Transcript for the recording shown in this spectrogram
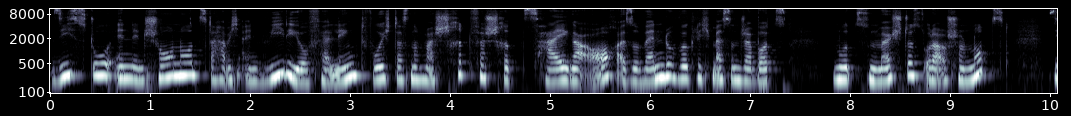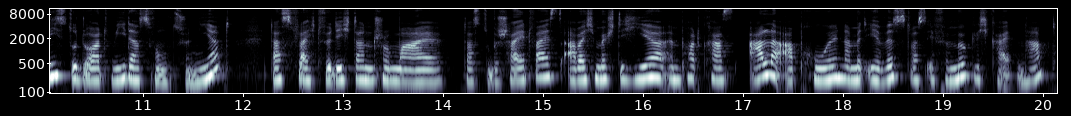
siehst du in den Shownotes, da habe ich ein Video verlinkt, wo ich das nochmal Schritt für Schritt zeige auch. Also wenn du wirklich Messenger-Bots nutzen möchtest oder auch schon nutzt, siehst du dort, wie das funktioniert. Das vielleicht für dich dann schon mal, dass du Bescheid weißt. Aber ich möchte hier im Podcast alle abholen, damit ihr wisst, was ihr für Möglichkeiten habt.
